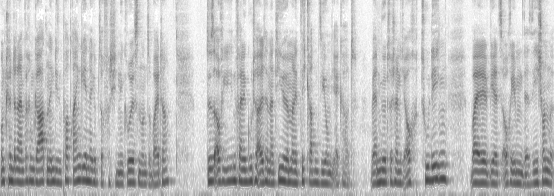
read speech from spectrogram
und könnt dann einfach im Garten in diesen Pot reingehen. Da gibt es auch verschiedene Größen und so weiter. Das ist auf jeden Fall eine gute Alternative, wenn man jetzt nicht gerade einen See um die Ecke hat. Werden wir uns wahrscheinlich auch zulegen, weil wir jetzt auch eben der See schon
